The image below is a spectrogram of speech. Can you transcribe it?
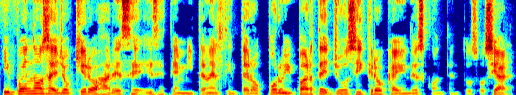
Y pues no sé, yo quiero dejar ese, ese temita en el tintero. Por mi parte, yo sí creo que hay un descontento social.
